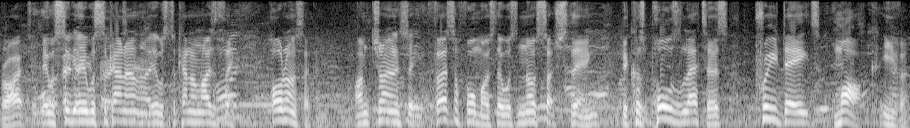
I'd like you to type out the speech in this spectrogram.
right? what it was to, it was to canon, it was to canonize the thing. Hold on a second. I'm trying to say first and foremost there was no such thing because Paul's letters predate Mark even.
